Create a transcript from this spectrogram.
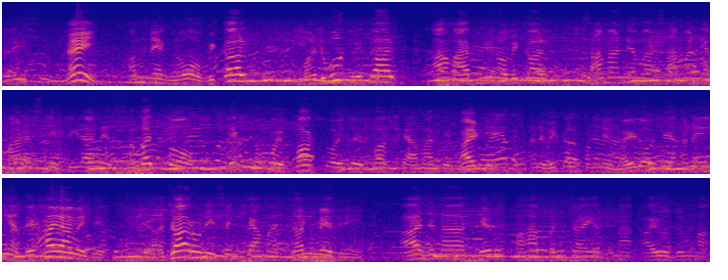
કરીશું નહીં. અમને એક નવો વિકલ્પ, મજબૂત વિકલ્પ આમ આદમીનો વિકલ્પ સામાન્યમાં સામાન્ય માણસની પીડાને સમજતો, એક તો કોઈ પક્ષ હોય તો એ પક્ષ છે આમ આદમી પાર્ટી અને વિકલ્પ અમને મળ્યો છે અને અહીંયા દેખાઈ આવે છે હજારોની સંખ્યામાં જનમેદની આજના ખેડૂત મહાપંચાયતના આયોજનમાં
